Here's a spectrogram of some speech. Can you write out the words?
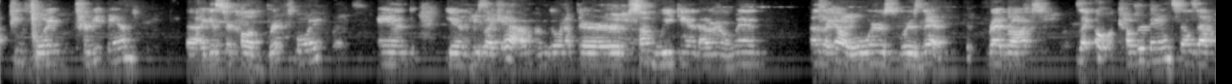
a Pink Floyd tribute band. Uh, I guess they're called Brit Floyd. And you know, he's like, "Yeah, I'm, I'm going up there some weekend. I don't know when." I was like, "Oh, well, where's where's there? Red Rocks." He's like, "Oh, a cover band sells out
